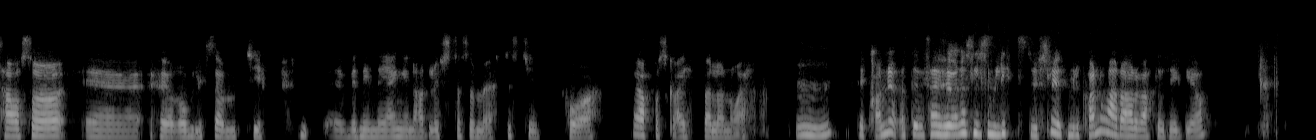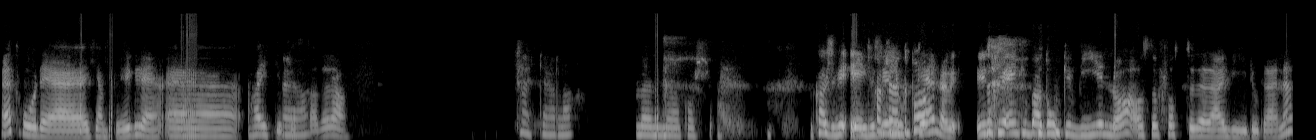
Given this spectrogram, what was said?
ta og eh, høre om liksom typ eh, venninnegjengen hadde lyst til å møtes typ på, ja, på Skype eller noe. Mm. Det kan jo, det, for høres liksom litt stusslig ut, men det kan jo være det hadde vært litt hyggelig òg. Jeg tror det er kjempehyggelig. Jeg har ikke Ja. det, da. Nei, ikke heller. Men eh, kanskje Kanskje vi egentlig skulle gjort det? nå. Vi skulle egentlig bare drukket vin nå, og så fått til det der videogreiene.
